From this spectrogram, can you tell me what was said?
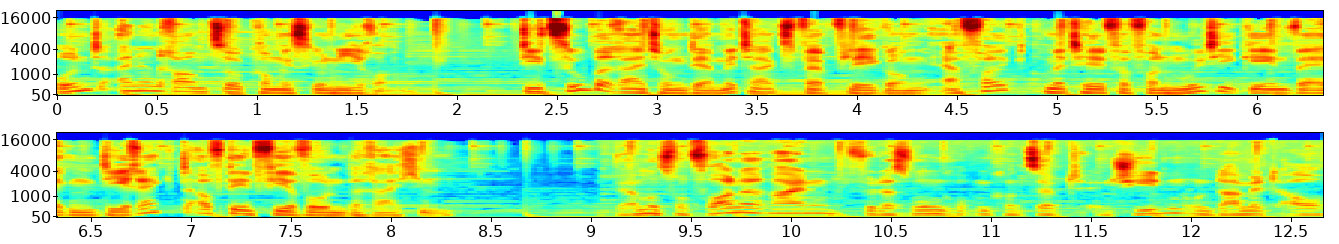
und einen Raum zur Kommissionierung. Die Zubereitung der Mittagsverpflegung erfolgt mit Hilfe von Multigenwägen direkt auf den vier Wohnbereichen. Wir haben uns von vornherein für das Wohngruppenkonzept entschieden und damit auch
